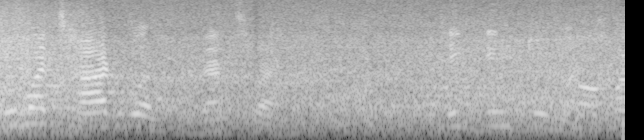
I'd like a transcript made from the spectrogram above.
Too much hard work, that's right. Thinking too much.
